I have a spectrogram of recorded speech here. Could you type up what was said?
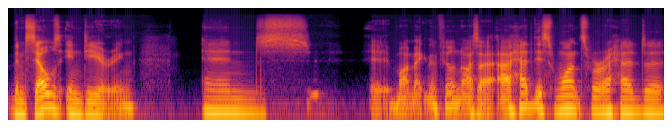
themselves endearing, and it might make them feel nice. I, I had this once where I had uh,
